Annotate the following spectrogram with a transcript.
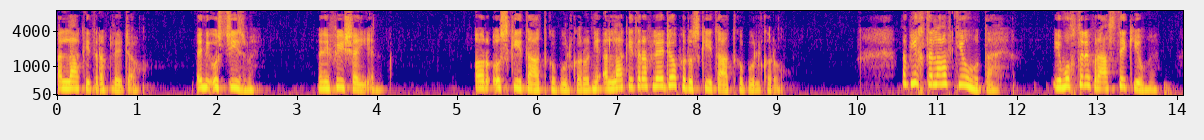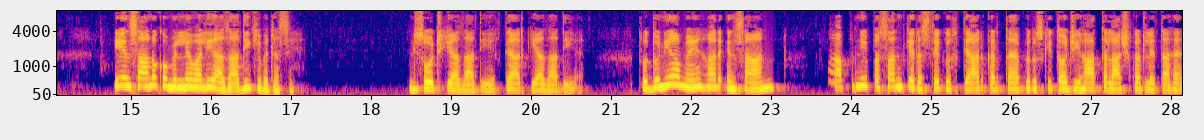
اللہ کی طرف لے جاؤ یعنی اس چیز میں یعنی فی شعی ان اور اس کی اطاعت قبول کرو یعنی اللہ کی طرف لے جاؤ، پھر اس کی اطاعت قبول کرو۔ اب یہ اختلاف کیوں ہوتا ہے؟ یہ مختلف راستے کیوں ہیں؟ یہ انسانوں کو ملنے والی آزادی کی وجہ سے ہے یعنی سوچ کی آزادی ہے، اختیار کی آزادی ہے۔ تو دنیا میں ہر انسان اپنی پسند کے رستے کو اختیار کرتا ہے، پھر اس کی توجیحات تلاش کر لیتا ہے۔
